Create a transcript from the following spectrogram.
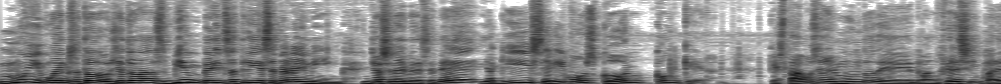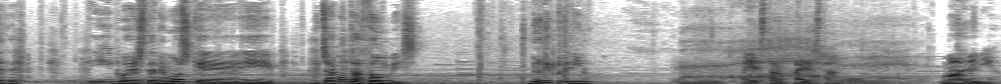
Muy buenos a todos y a todas, bienvenidos a TriSP Gaming. Yo soy Nightmare SP y aquí seguimos con Conker. Que estamos en el mundo de, Van Helsing, parece. Y pues tenemos que luchar contra zombies. Ripperino. Ahí están, ahí están. Madre mía.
